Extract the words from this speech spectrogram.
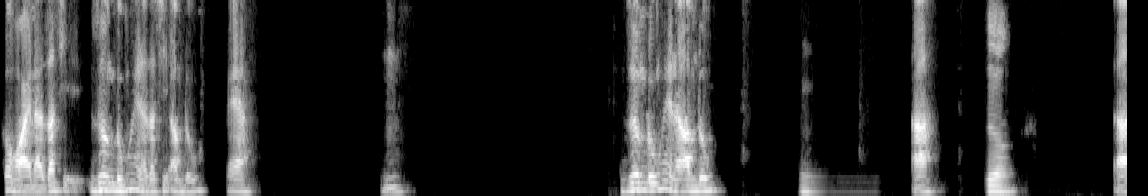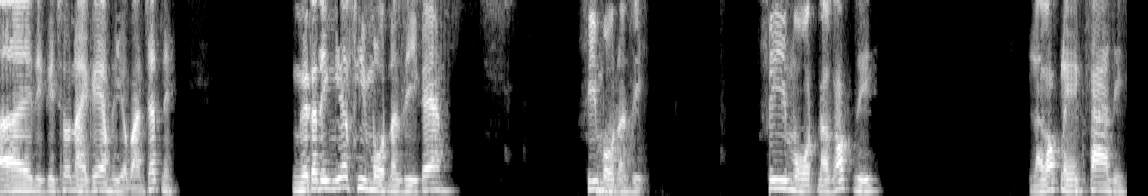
Câu hỏi là giá trị dương đúng hay là giá trị âm đúng các em? Ừ. dương đúng hay là âm đúng? À dương đây thì cái chỗ này các em hiểu bản chất này. Người ta định nghĩa phi một là gì các em? Phi một là gì? Phi một là góc gì? Là góc lệch pha gì?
